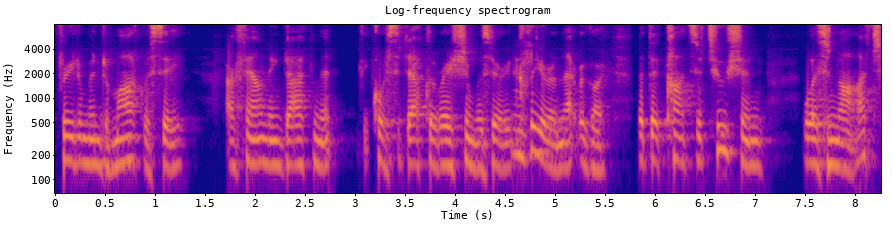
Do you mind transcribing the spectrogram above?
freedom and democracy. Our founding document, of course, the Declaration was very clear mm-hmm. in that regard, but the Constitution was not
